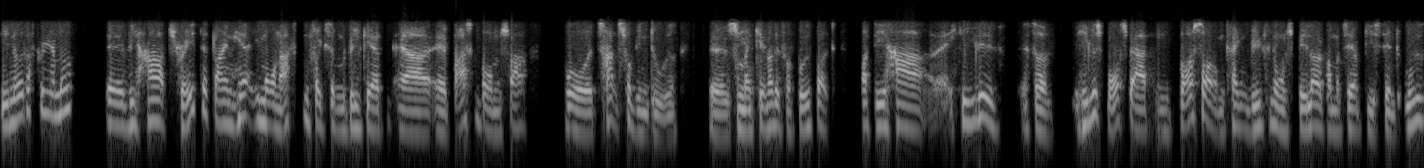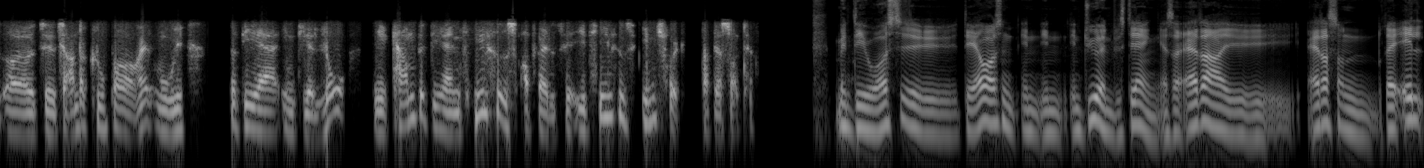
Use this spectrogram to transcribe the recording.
Det er noget, der følger med. Øh, vi har trade deadline her i morgen aften, for eksempel, hvilket er øh, basketballens svar på transfervinduet, øh, som man kender det fra fodbold. Og det har hele, altså, hele sportsverdenen bosser omkring, hvilke nogle spillere kommer til at blive sendt ud og til, til andre klubber og alt muligt. Så det er en dialog, det er kampe, det er en helhedsopfattelse, et helhedsindtryk, der bliver solgt her. Men det er jo også, øh, det er jo også en, en, en dyr investering. Altså er der, øh, er der sådan reel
